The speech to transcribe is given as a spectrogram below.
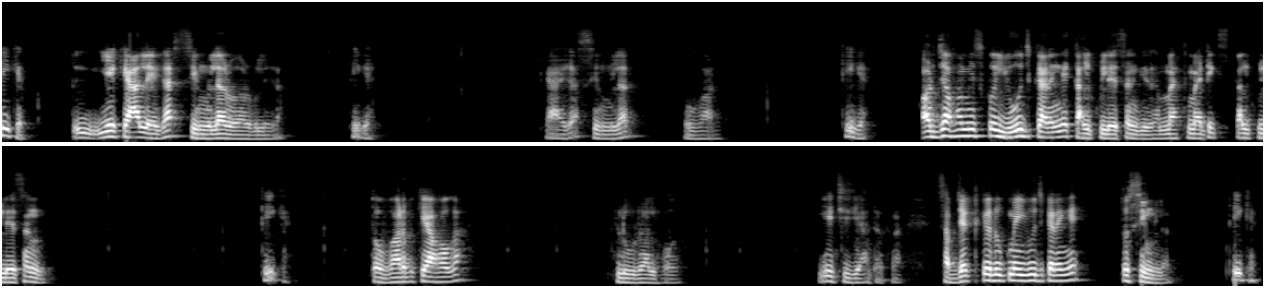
ठीक है तो ये क्या लेगा? सिंगुलर वर्ब लेगा, ठीक है? क्या आएगा? सिंगुलर वर्ब ठीक है? और जब हम इसको यूज़ करेंगे कैलकुलेशन की मैथमेटिक्स कैलकुलेशन ठीक है? तो वर्ब क्या होगा? प्लूरल होगा। ये चीज़ याद रखना। सब्जेक्ट के रूप में यूज़ करेंगे तो सिंगुलर ठीक है?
